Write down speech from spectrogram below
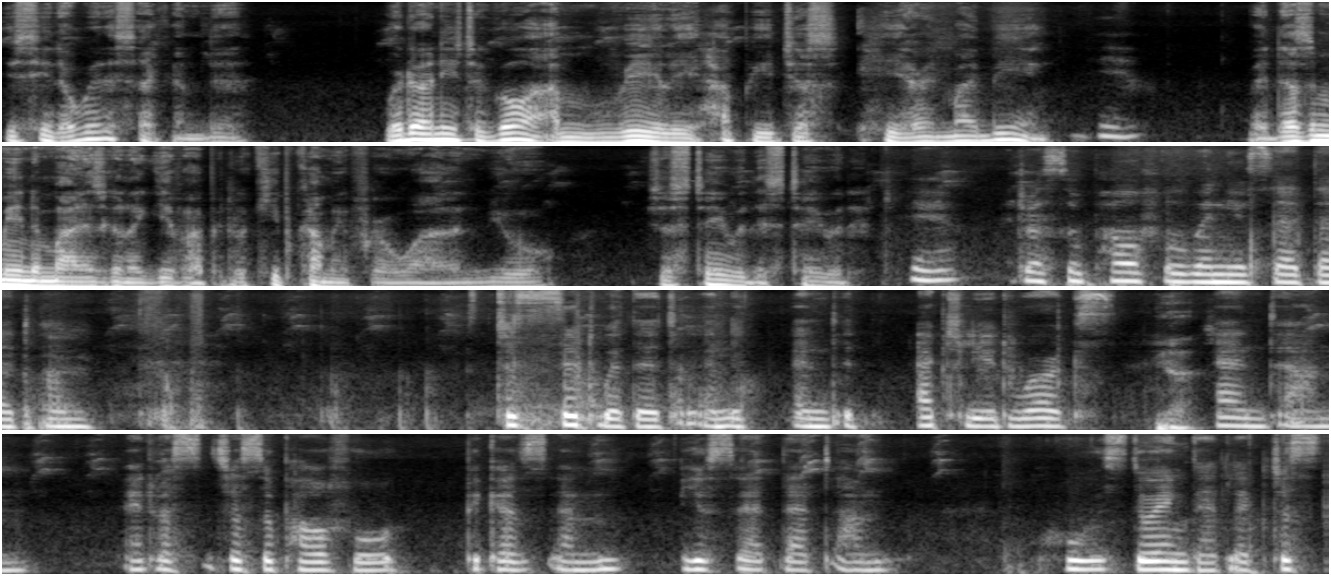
you see that, wait a second, where do I need to go? I'm really happy just here in my being. But it doesn't mean the mind is going to give up. It will keep coming for a while and you just stay with it, stay with it. Yeah, it was so powerful when you said that. Um, just sit with it, and it and it actually it works. Yes. And um, it was just so powerful because um, you said that um, who's doing that, like just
